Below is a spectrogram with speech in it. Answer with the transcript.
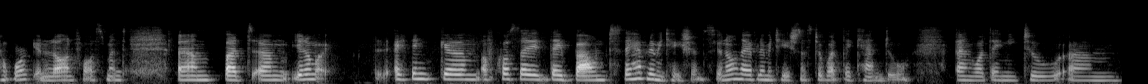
work in law enforcement, um, but um, you know. I think, um, of course, they they bound. They have limitations. You know, they have limitations to what they can do, and what they need to um,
